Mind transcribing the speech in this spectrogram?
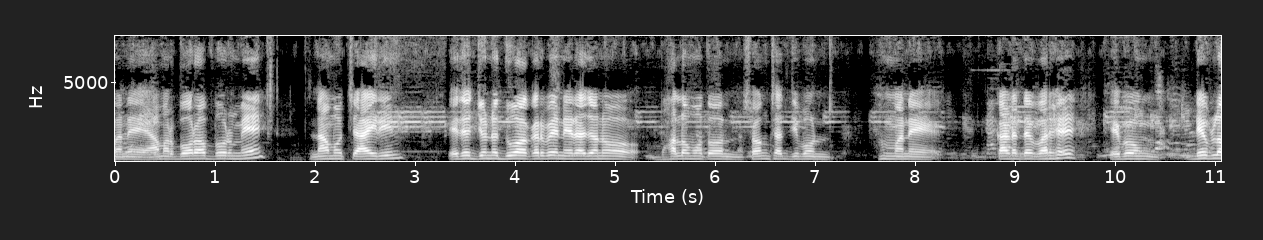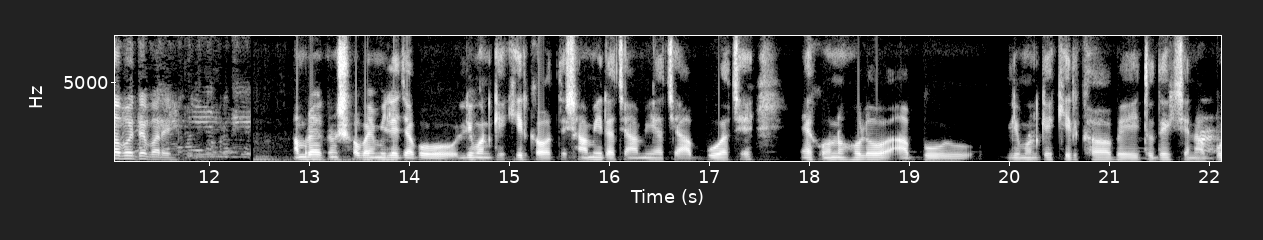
মানে আমার বরাবর মেয়ে। নাম হচ্ছে আইরিন। এদের জন্য দোয়া করবেন, এরা যেন ভালো মতন সংসার জীবন মানে কাটাতে পারে এবং ডেভেলপ হতে পারে। আমরা এখন সবাই মিলে যাব লিমনকে ক্ষীর খাওয়াতে। স্বামীর আছে, আমি আছে, আব্বু আছে। এখন হলো আব্বু লিমনকে ক্ষীর খাওয়াবে, এই তো দেখছেন আব্বু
